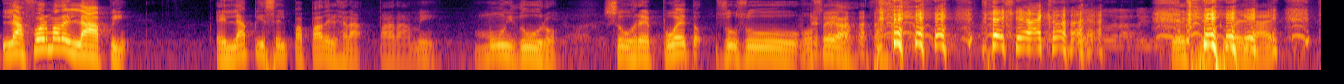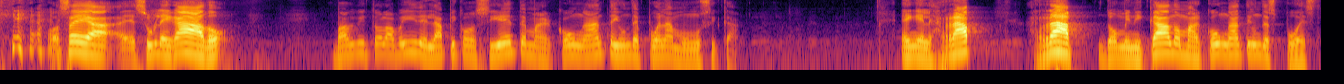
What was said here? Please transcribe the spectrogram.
La forma del lápiz, el lápiz es el papá del rap, para mí, muy duro. Su respuesto, su, su, o sea, ¿eh? o sea, eh, su legado va a vivir toda la vida. El lápiz consciente marcó un antes y un después en la música. En el rap, rap dominicano marcó un antes y un después.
